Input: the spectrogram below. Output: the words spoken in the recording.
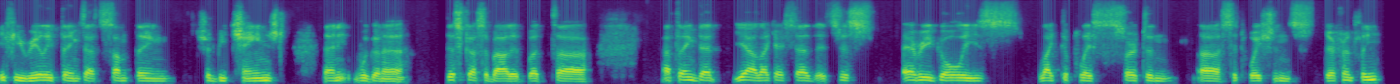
if he really thinks that something should be changed, then we're gonna discuss about it. But uh, I think that yeah, like I said, it's just every goalie's like to play certain uh, situations differently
